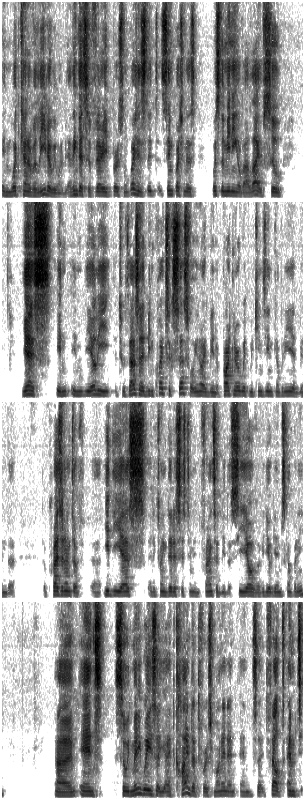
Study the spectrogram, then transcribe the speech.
and what kind of a leader we want to be. I think that's a very personal question. It's the same question as what's the meaning of our life. So, yes, in in the early 2000 i'd been quite successful. You know, I'd been a partner with McKinsey and Company. I'd been the the president of uh, EDS, Electronic Data System in France. I'd be the CEO of a video games company. Um, and so, in many ways, I, I'd climbed that first mountain, and, and it felt empty.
